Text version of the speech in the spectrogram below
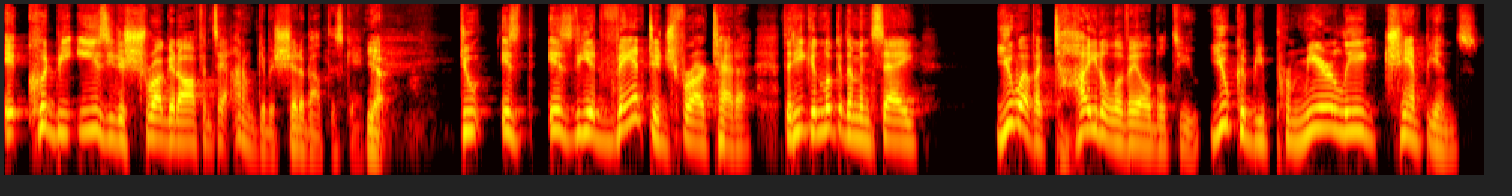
it could be easy to shrug it off and say, I don't give a shit about this game. Yeah. Do is is the advantage for Arteta that he can look at them and say, You have a title available to you. You could be Premier League champions.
